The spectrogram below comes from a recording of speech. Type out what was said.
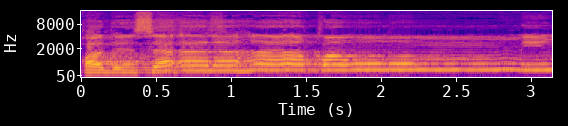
قد سألها قوم من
